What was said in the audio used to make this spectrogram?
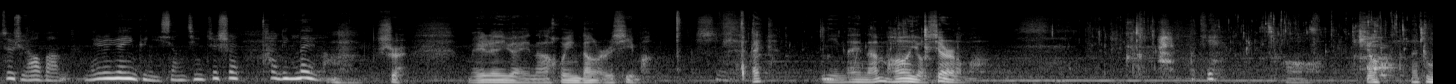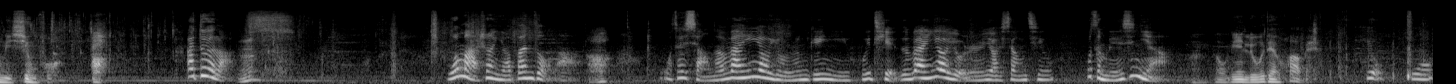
最主要吧，没人愿意跟你相亲，这事儿太另类了。嗯是，没人愿意拿婚姻当儿戏嘛。是，哎，你那男朋友有信儿了吗？哎不提。哦，行，那祝你幸福啊哎，对了，嗯我马上也要搬走了。啊！我在想呢，万一要有人给你回帖子，万一要有人要相亲，我怎么联系你啊？那我给你留个电话呗。哟，我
